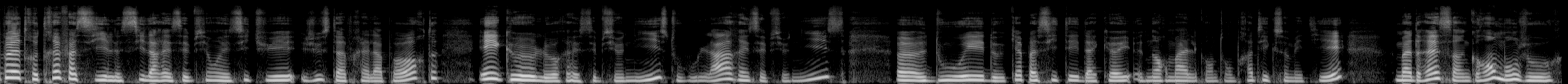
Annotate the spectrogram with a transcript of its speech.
peut être très facile si la réception est située juste après la porte et que le réceptionniste ou la réceptionniste, euh, doué de capacité d'accueil normale quand on pratique ce métier, m'adresse un grand bonjour.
